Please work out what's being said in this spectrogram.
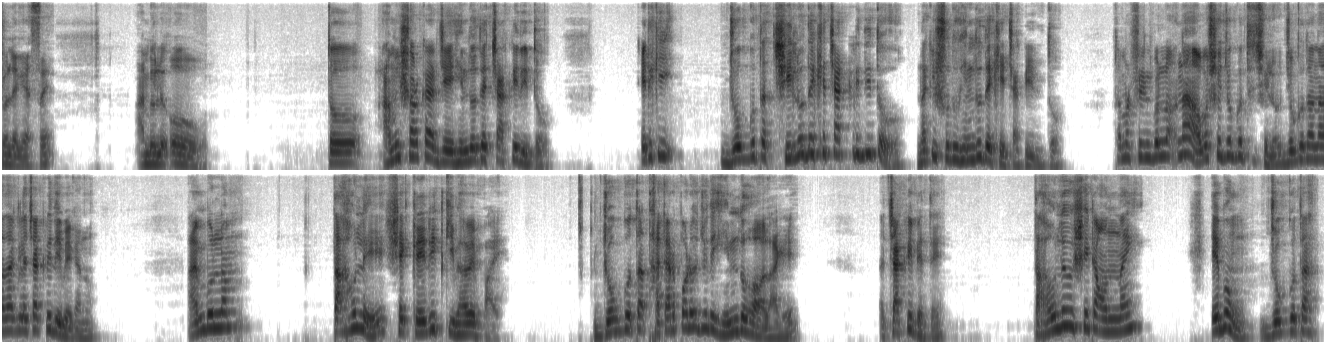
চলে গেছে। আমি বলি, ও, তো আমি সরকার যে হিন্দুদের চাকরি দিত, এটা কি যোগ্যতা ছিল দেখে চাকরি দিত? নাকি শুধু হিন্দু দেখেই চাকরি দিত? তো আমার ফ্রেন্ড বলল, না, অবশ্যই যোগ্যতা ছিল। যোগ্যতা না থাকলে চাকরি দিবে কেন? আমি বললাম, তাহলে সে ক্রেডিট কীভাবে পায়? যোগ্যতা থাকার পরেও যদি হিন্দু হওয়া লাগে, চাকরি পেতে, তাহলেও সেটা অন্যায়। এবং যোগ্যতা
